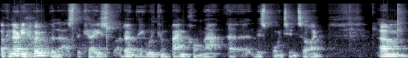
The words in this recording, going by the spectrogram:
I can only hope that that's the case, but I don't think we can bank on that uh, at this point in time. Um,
